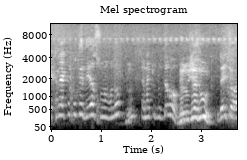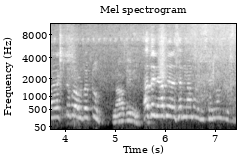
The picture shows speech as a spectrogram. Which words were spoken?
এখানে একটু দুধ দিয়ে দিয়ে শুনো বলো এখানে একটু দুধ দেবো? দেলু যে দুধ। দেই চো আর একটু দেবো অল্প একটু। না। দেবি আর দেন আপনি সেট নাম বলেন সেট নাম বলেন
